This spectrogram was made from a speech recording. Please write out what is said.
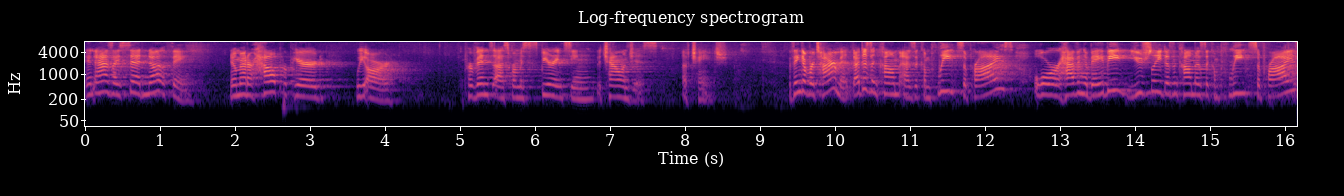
And as I said, nothing, no matter how prepared we are, prevents us from experiencing the challenges of change. I think of retirement. That doesn't come as a complete surprise, or having a baby usually doesn't come as a complete surprise.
